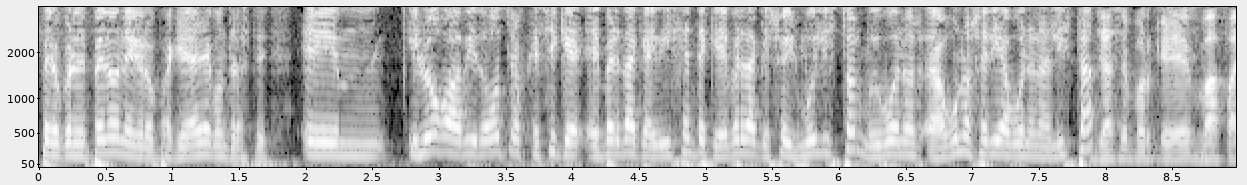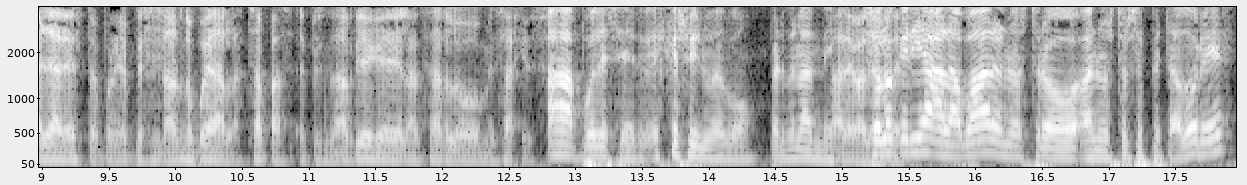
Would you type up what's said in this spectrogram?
pero con el pelo negro, para que haya contraste. Eh, y luego ha habido otros que sí que es verdad que hay gente que es verdad que sois muy listos, muy buenos. Algunos sería buen analista. Ya sé por qué va a fallar esto, porque el presentador no puede dar las chapas. El presentador tiene que lanzar los mensajes. Ah, puede ser. Es que soy nuevo. Perdonadme. Vale, vale, Solo vale. quería alabar a nuestro a nuestros espectadores,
